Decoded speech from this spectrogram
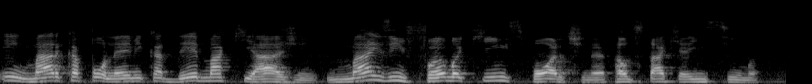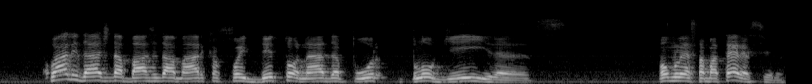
em marca polêmica de maquiagem, mais infama que em esporte, né? Tá o destaque aí em cima. Qualidade da base da marca foi detonada por blogueiras. Vamos ler essa matéria, Ciro?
